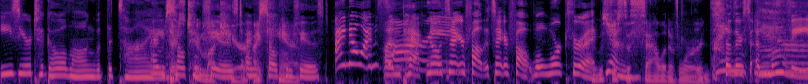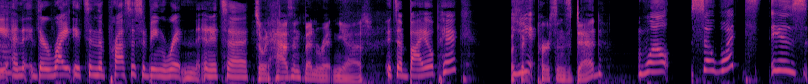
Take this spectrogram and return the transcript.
easier to go along with the time. I'm so There's too much confused. I'm I so can't. confused. I know, I'm sorry. Unpack. No, it's not your fault. It's not your fault. We'll work through it. It was just a salad of words. so there's a movie, and they're right. It's in the process of being written, and it's a So it hasn't been written yet, it's a biopic. but the Yeah. person's dead. Well, so what is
